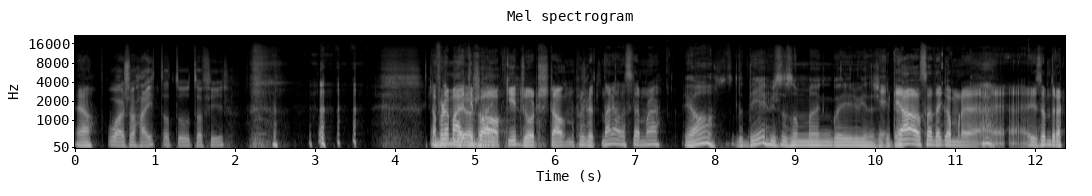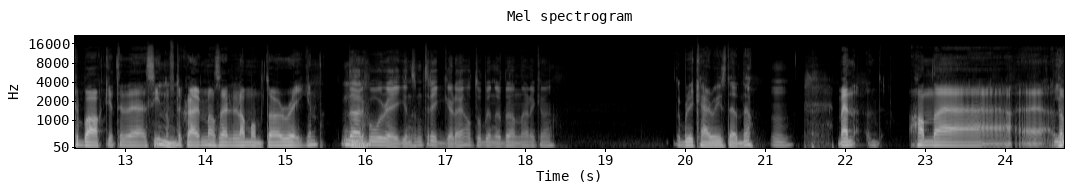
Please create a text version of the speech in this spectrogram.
Ja. Hun er så heit at hun tar fyr. ja, for de er jo tilbake i Georgetown på slutten her, ja, det stemmer det. Ja, det er det huset som eh, går i ruiner, sikkert. Ja, altså det gamle eh, huset som drar tilbake til the scene of Mm. the crime, altså LaMonte og Reagan. Det er Mm. hun Reagan som trigger det, at hun begynner å brenne, er det ikke det? Det blir Carrie isteden, ja. Mm. Men han uh, de,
